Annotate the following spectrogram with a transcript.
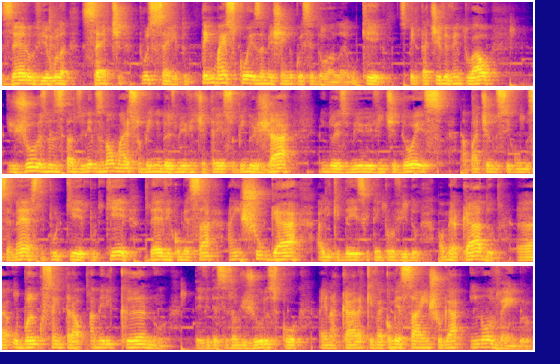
0,7%. Tem mais coisa mexendo com esse dólar. O que? Expectativa eventual de juros nos Estados Unidos não mais subindo em 2023, subindo já em 2022 a partir do segundo semestre. Por quê? Porque deve começar a enxugar a liquidez que tem provido ao mercado uh, o Banco Central americano. Teve decisão de juros, ficou aí na cara que vai começar a enxugar em novembro.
